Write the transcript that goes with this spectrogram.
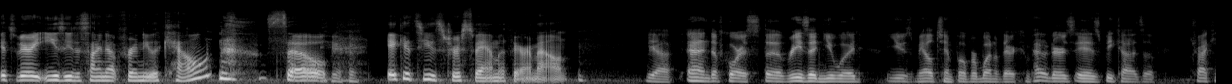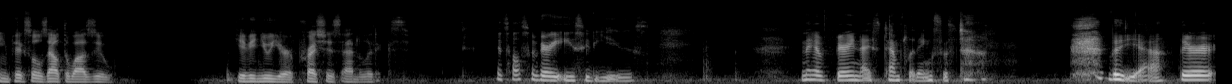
it's very easy to sign up for a new account. so yeah. it gets used for spam a fair amount. Yeah. And of course, the reason you would use MailChimp over one of their competitors is because of tracking pixels out the wazoo, giving you your precious analytics. It's also very easy to use. And they have very nice templating system. but yeah, they're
